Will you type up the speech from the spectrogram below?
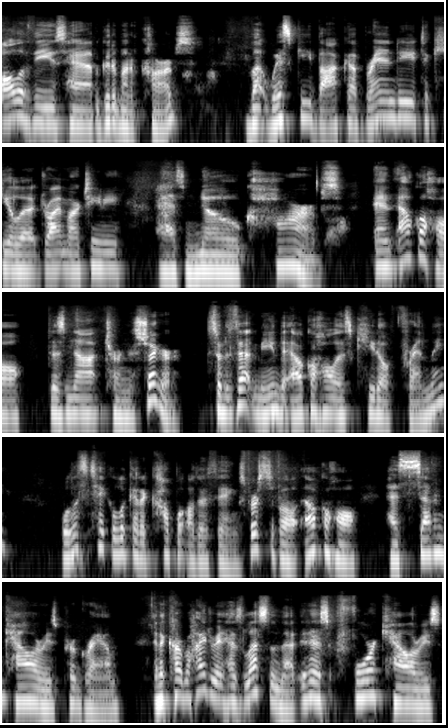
All of these have a good amount of carbs, but whiskey, vodka, brandy, tequila, dry martini has no carbs. And alcohol does not turn to sugar. So does that mean that alcohol is keto friendly? Well, let's take a look at a couple other things. First of all, alcohol has seven calories per gram, and a carbohydrate has less than that. It has four calories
